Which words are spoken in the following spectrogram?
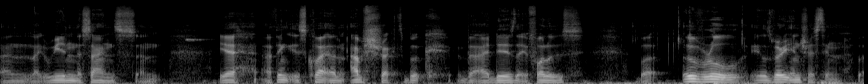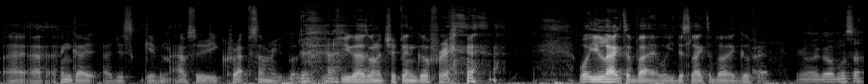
and like reading the signs. And yeah, I think it's quite an abstract book. The ideas that it follows. But overall, it was very interesting. But I, I think I, I just gave an absolutely crap summary. But if you guys want to chip in, go for it. what you liked about it, what you disliked about it, go for it. You wanna go, Mussa?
